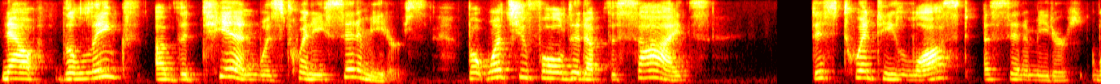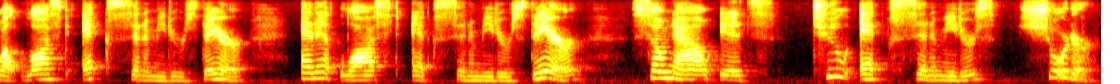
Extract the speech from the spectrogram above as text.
Now, the length of the tin was 20 centimeters, but once you folded up the sides, this 20 lost a centimeter, well, lost X centimeters there, and it lost X centimeters there. So now it's 2X centimeters shorter.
